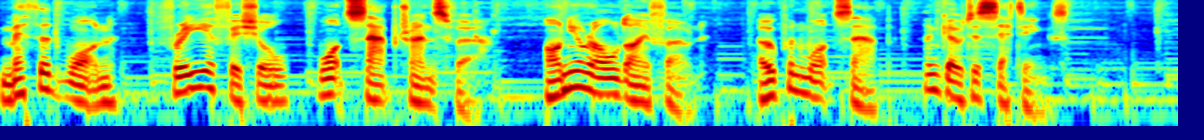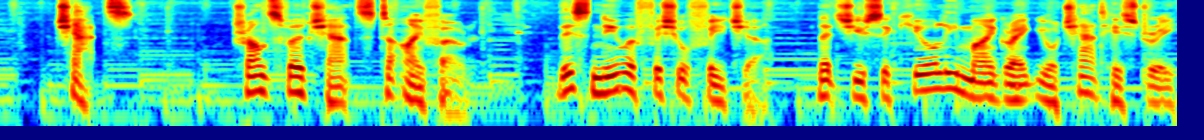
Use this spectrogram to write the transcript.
Method 1. Free Official WhatsApp Transfer. On your old iPhone, open WhatsApp and go to Settings. Chats. Transfer chats to iPhone. This new official feature lets you securely migrate your chat history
